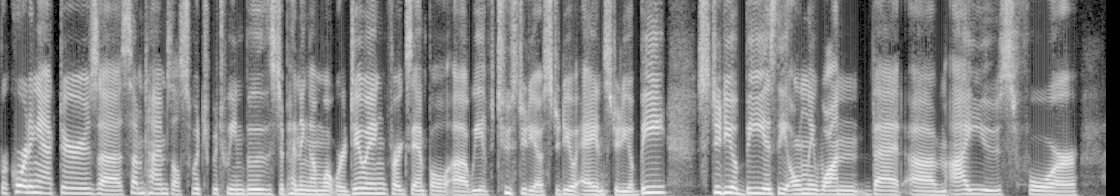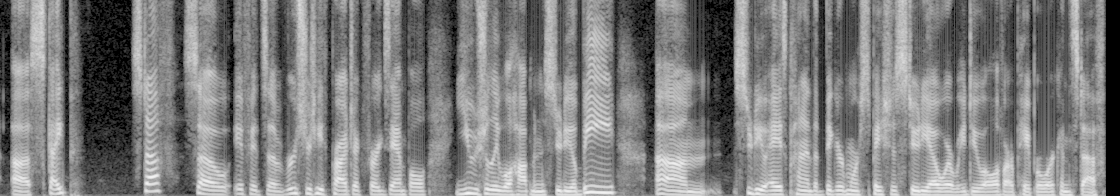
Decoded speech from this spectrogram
recording actors, uh, sometimes I'll switch between booths depending on what we're doing. For example, uh, we have two studios, Studio A and Studio B. Studio B is the only one that um, I use for uh, Skype stuff. So if it's a Rooster Teeth project, for example, usually we'll hop into Studio B. Um, studio A is kind of the bigger, more spacious studio where we do all of our paperwork and stuff.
